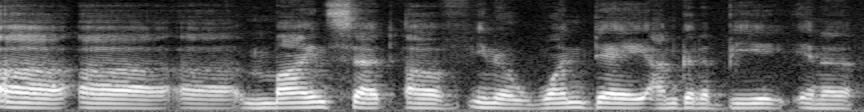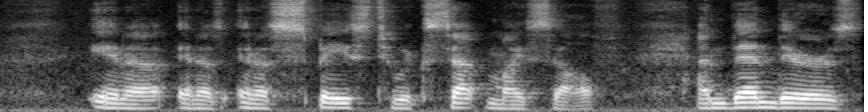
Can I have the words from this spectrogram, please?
uh, uh, uh, mindset of you know one day I'm going to be in a in a in a in a space to accept myself, and then there's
